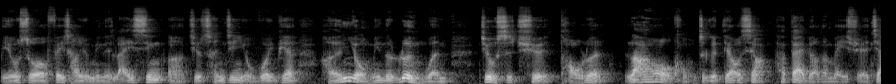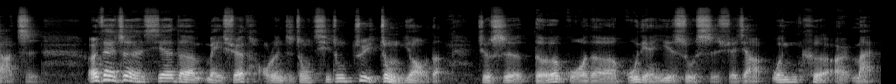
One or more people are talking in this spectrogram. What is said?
比如说非常有名的莱辛啊，就曾经有过一篇很有名的论文，就是去讨论拉奥孔这个雕像它代表的美学价值。而在这些的美学讨论之中，其中最重要的就是德国的古典艺术史学家温克尔曼。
